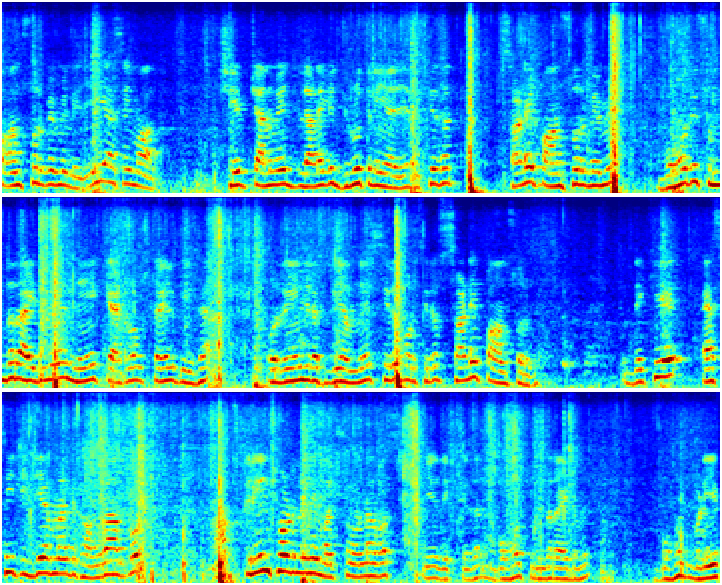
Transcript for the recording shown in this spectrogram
पाँच सौ रुपये में ले जाइए ऐसे माल। छः पचानवे लाने की ज़रूरत नहीं है। ये देखिए सर साढ़े पाँच सौ रुपये में बहुत ही सुंदर आइटम है नए कैटलॉग स्टाइल पीस है और रेंज रख दी हमने सिर्फ़ और सिर्फ़ साढ़े पाँच सौ रुपये। तो देखिए, ऐसी चीज़ें मैं दिखाऊँगा आपको। आप स्क्रीन शॉट लेने मत छोड़ना बस। ये देखिए सर, बहुत सुंदर आइटम है। बहुत बढ़िया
